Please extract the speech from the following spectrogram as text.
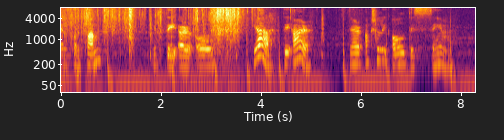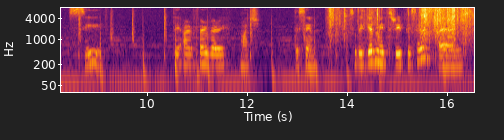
and confirm if they are all yeah they are. They're actually all the same. See? They are very very much the same. So they gave me three pieces and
